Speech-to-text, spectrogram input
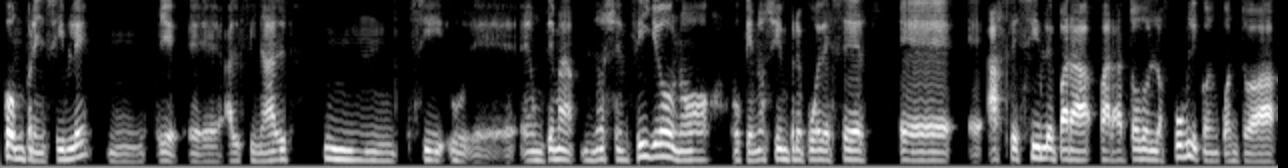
comprensible. Mm, oye, al final mm, si es un tema no sencillo no, o que no siempre puede ser eh, eh, accesible para, todos los públicos en cuanto a,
